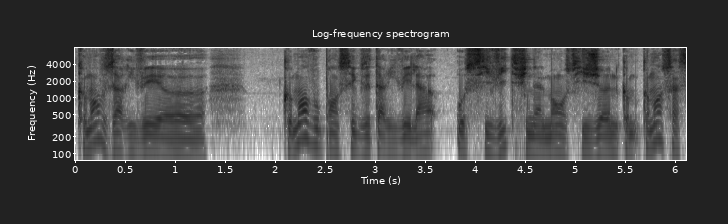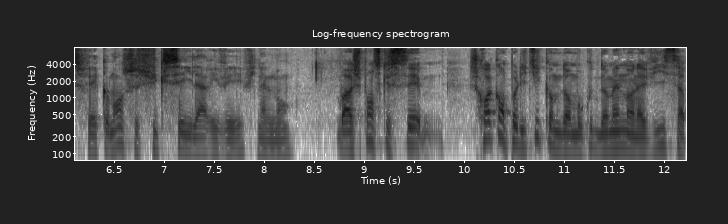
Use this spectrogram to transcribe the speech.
Comment vous arrivez Comment vous pensez que vous êtes arrivé là aussi vite finalement, aussi jeune? Com- Comment ça se fait? Comment ce succès il est arrivé finalement? Bah, je pense que c'est. Je crois qu'en politique, comme dans beaucoup de domaines dans la vie, ça,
